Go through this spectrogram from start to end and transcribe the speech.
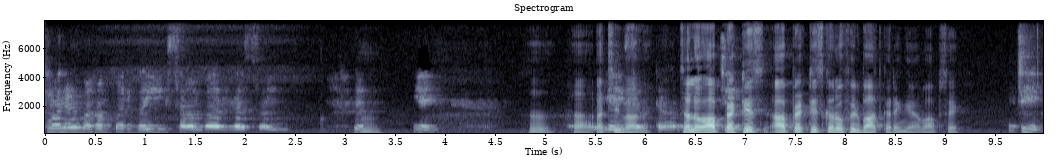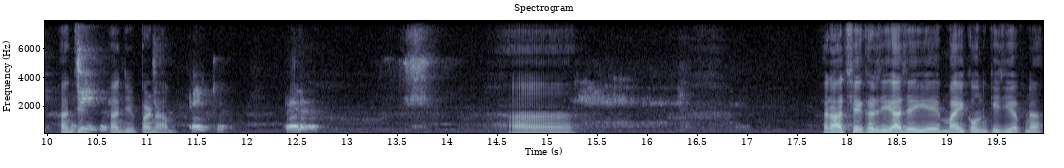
खाना वहाँ पर वही सांबर रसम यही। हाँ हाँ अच्छी बात है। चलो आप प्रैक्टिस आप प्रैक्टिस करो फिर बात करेंगे हम आपसे। जी हाँ जी जी। हाँ जी प्रणाम। थैंक यू प्रणाम। हाँ। राजशेखर जी आ जाइए माइक ऑन कीजिए अपना।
